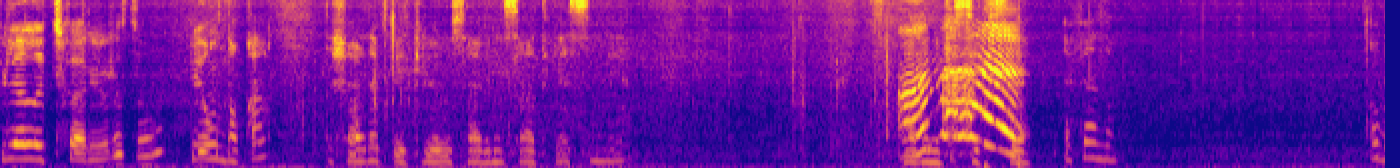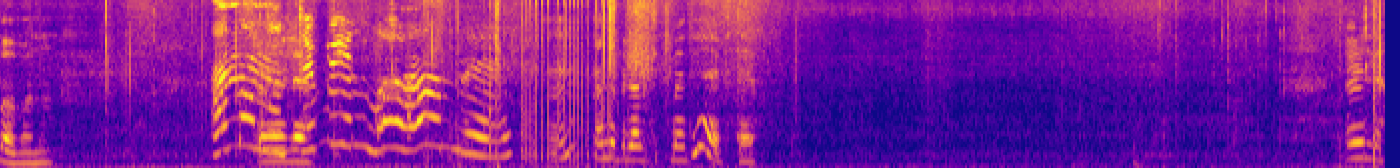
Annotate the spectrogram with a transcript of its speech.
Bilal'la çıkarıyoruz ama bir 10 dakika dışarıda bekliyoruz Havil'in saati gelsin diye. Havil'inki 8'de. Efendim. O babanın. Anne Öyle. nasıl bir anne? Hı? Anne Bilal gitmedi ya evde. Öyle.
